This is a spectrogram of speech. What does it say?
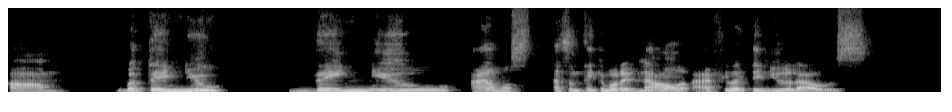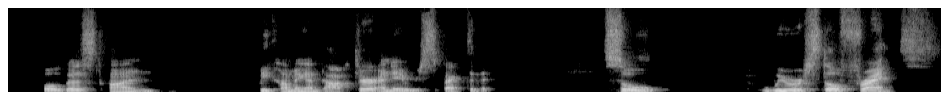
Um, but they knew they knew I almost as I'm thinking about it now, I feel like they knew that I was focused on becoming a doctor and they respected it. So we were still friends,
